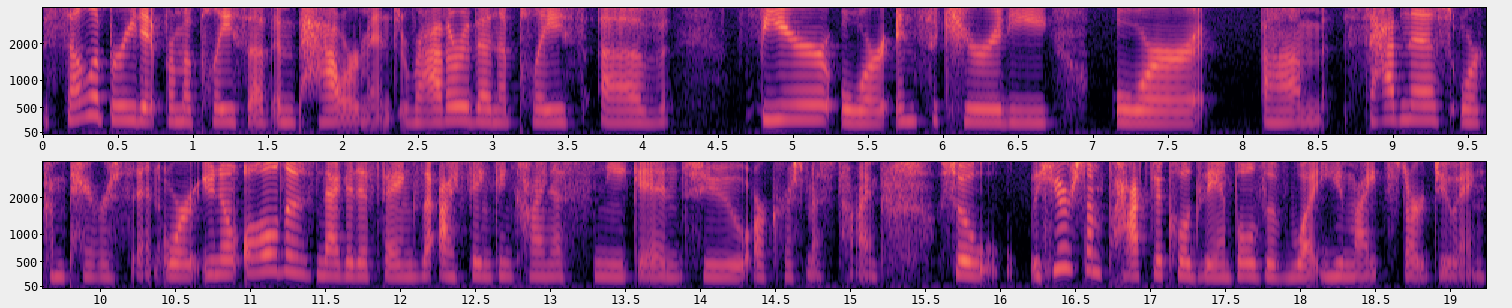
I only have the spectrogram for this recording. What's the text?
celebrate it from a place of empowerment rather than a place of fear or insecurity or um, sadness or comparison or you know all those negative things that i think can kind of sneak into our christmas time. So here's some practical examples of what you might start doing.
